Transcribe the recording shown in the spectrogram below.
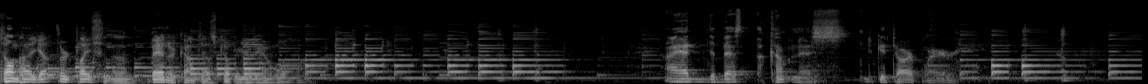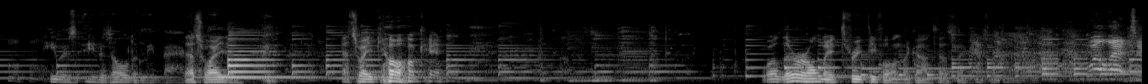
Tell them how you got third place in the bandit contest a couple years ago. I had the best accompanist guitar player. He was he was holding me back. That's why. You, that's why you go. Okay. Well, there were only three people in the contest. Well, that too.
